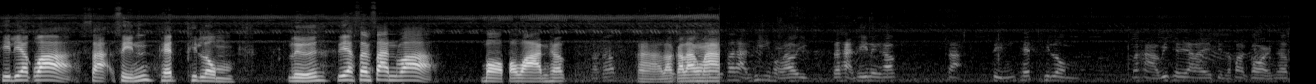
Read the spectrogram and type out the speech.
ที่เรียกว่าสระสินเพชรพิลม หรือเรียกสั้นๆว่าบ่อประวานครับอ่าเรากำลังมาสถานที่ของเราอีกสถานที่หนึ่งครับสระสินเพชรพิลม มหาวิทยาลัยศิลปากรครับ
